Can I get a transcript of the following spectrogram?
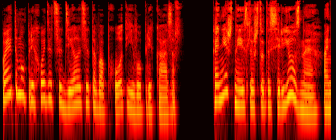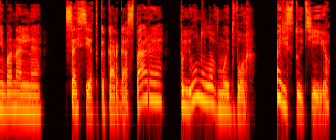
поэтому приходится делать это в обход его приказов. Конечно, если что-то серьезное, а не банальное «соседка карга старая плюнула в мой двор. Арестуйте ее».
